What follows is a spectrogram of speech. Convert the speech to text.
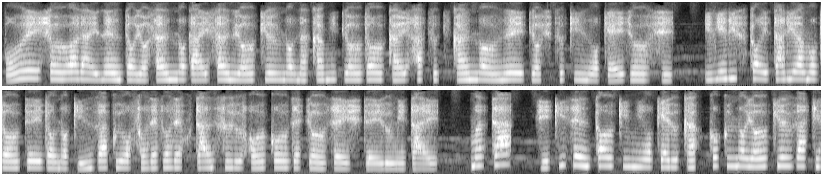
防衛省は来年度予算の概算要求の中に共同開発機関の運営拠出金を計上し、イギリスとイタリアも同程度の金額をそれぞれ負担する方向で調整しているみたい。また、次期戦闘機における各国の要求が違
